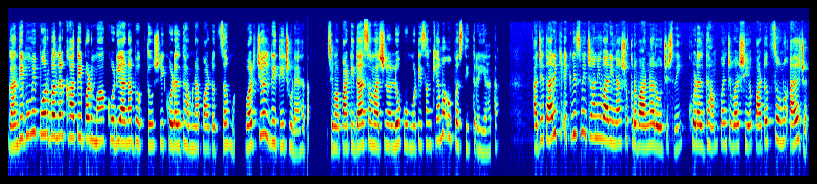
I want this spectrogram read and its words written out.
ગાંધીભૂમિ પોરબંદર ખાતે પણ મા ખોડિયાના ભક્તો શ્રી ખોડલધામના પાટોત્સવમાં વર્ચ્યુઅલ રીતે જોડાયા હતા, જેમાં પાટીદાર સમાજના લોકો મોટી સંખ્યામાં ઉપસ્થિત રહ્યા હતા. આજે તારીખ એકવીસમી જાન્યુઆરીના શુક્રવારના રોજ શ્રી ખોડલધામ પંચવર્ષીય પાટોત્સવનું આયોજન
